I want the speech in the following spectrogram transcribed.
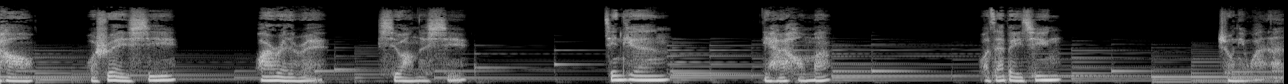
好，我是蕊希，花蕊的蕊，希望的希。今天你还好吗？我在北京，祝你晚安。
